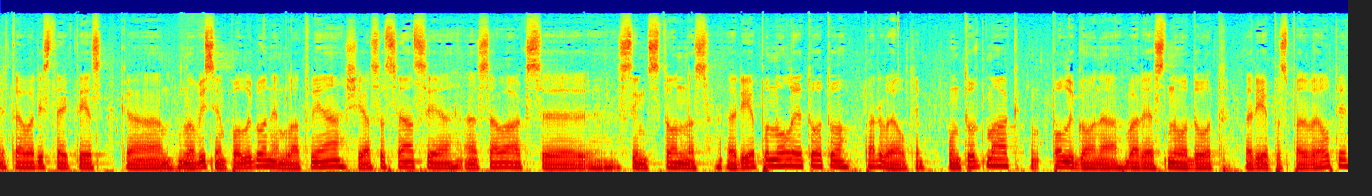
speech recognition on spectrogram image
ja tā var izteikties, ka no visiem poligoniem Latvijā šī asociācija savāks 100 tonnas riepu nolietoto par velti. Un turpmāk poligonā varēs nodot riepas par velti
